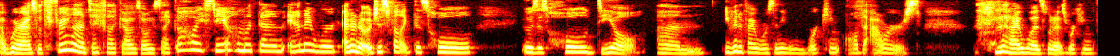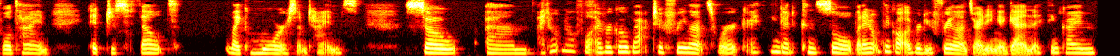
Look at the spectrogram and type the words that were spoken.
Uh, whereas with freelance, I feel like I was always like, oh, I stay at home with them and I work. I don't know. It just felt like this whole, it was this whole deal. Um, even if I wasn't even working all the hours that I was when I was working full time, it just felt like more sometimes. So um, I don't know if I'll ever go back to freelance work. I think I'd consult, but I don't think I'll ever do freelance writing again. I think I'm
